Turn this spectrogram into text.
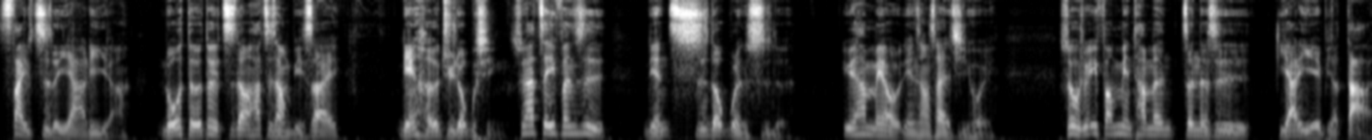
赛制的压力啊。罗德队知道他这场比赛连和局都不行，所以他这一分是连失都不能失的，因为他没有延长赛的机会。所以我觉得，一方面他们真的是压力也比较大。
